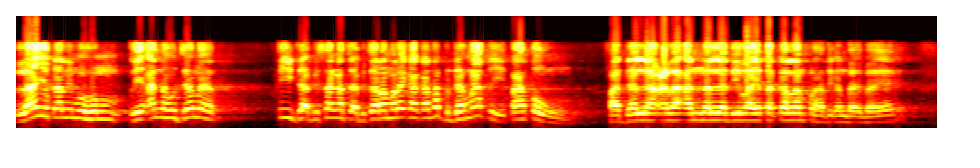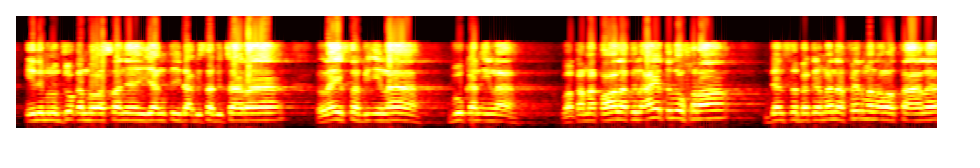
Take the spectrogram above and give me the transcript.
La yukallimuhum li'annahu jamad. Tidak bisa ngajak bicara mereka karena benda mati, patung. Fadalla ala anna alladhi la yatakallam. Perhatikan baik-baik. Ini menunjukkan bahwasanya yang tidak bisa bicara laisa biilah, bukan ilah. Wa kama qala fil ayatil ukhra dan sebagaimana firman Allah taala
